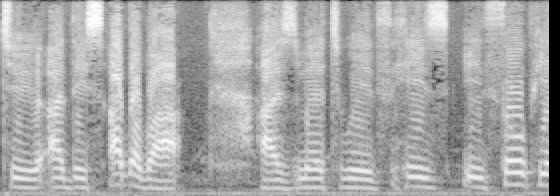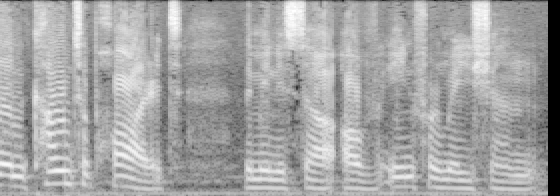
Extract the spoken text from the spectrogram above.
to Addis Ababa, has met with his Ethiopian counterpart, the Minister of Information.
